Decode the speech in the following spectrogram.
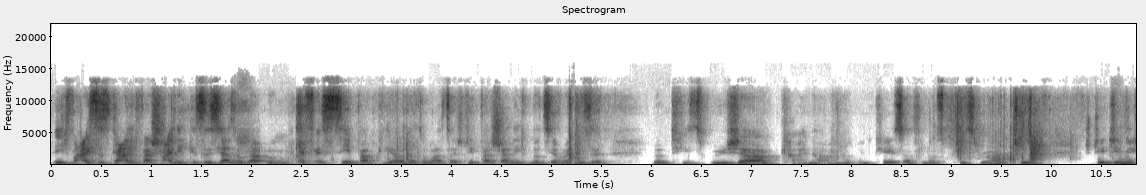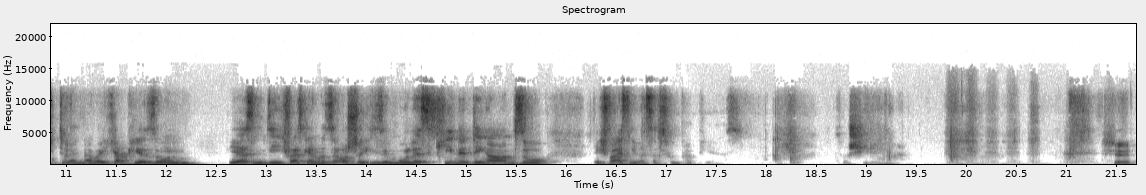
Ich weiß es gar nicht. Wahrscheinlich ist es ja sogar irgendein FSC-Papier oder sowas. Da steht wahrscheinlich, ich nutze ja immer diese Notizbücher. Keine Ahnung. In case of lost, please write to. Steht hier nicht drin. Aber ich habe hier so ein, wie heißen die? Ich weiß gar nicht, was das ausspricht. Diese Moleskine-Dinger und so. Ich weiß nicht, was das für ein Papier ist. So schiedel. Schön.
